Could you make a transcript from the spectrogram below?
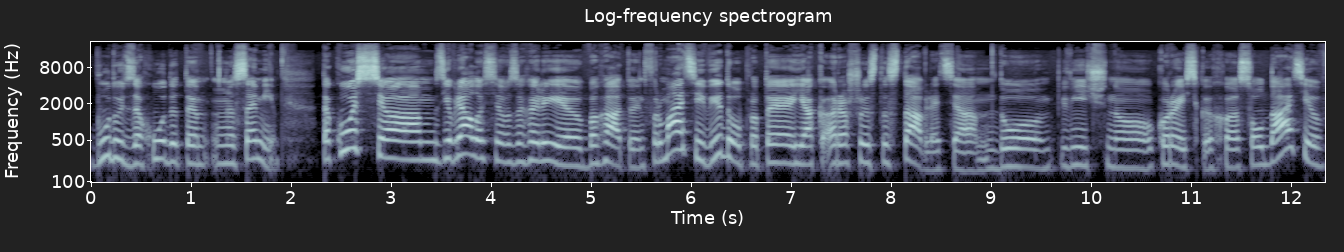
будуть заходити самі. Так ось з'являлося взагалі багато інформації, відео про те, як рашисти ставляться до північно-корейських солдатів.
